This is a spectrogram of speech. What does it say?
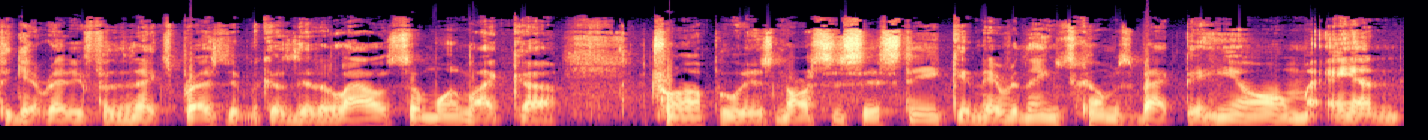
to get ready for the next president because it allows someone like uh, Trump, who is narcissistic and everything comes back to him and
